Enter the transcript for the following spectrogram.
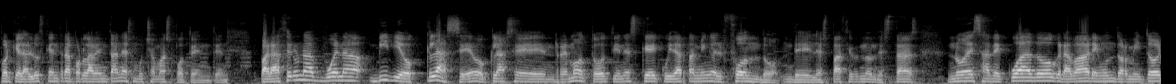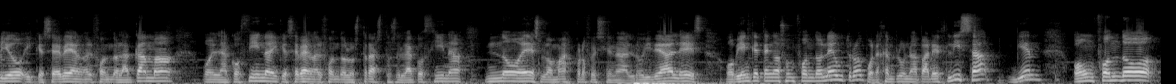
porque la luz que entra por la ventana es mucho más potente. Para hacer una buena videoclase o clase en remoto tienes que cuidar también el fondo del espacio en donde estás. No es adecuado grabar en un dormitorio y que se vea en el fondo la cama o en la cocina y que se vean al fondo los trastos de la cocina, no es lo más profesional. Lo ideal es o bien que tengas un fondo neutro, por ejemplo una pared lisa, bien, o un fondo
